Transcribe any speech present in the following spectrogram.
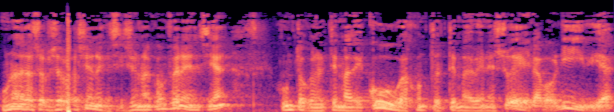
Una de las observaciones que se hizo en la conferencia, junto con el tema de Cuba, junto al tema de Venezuela, Bolivia,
